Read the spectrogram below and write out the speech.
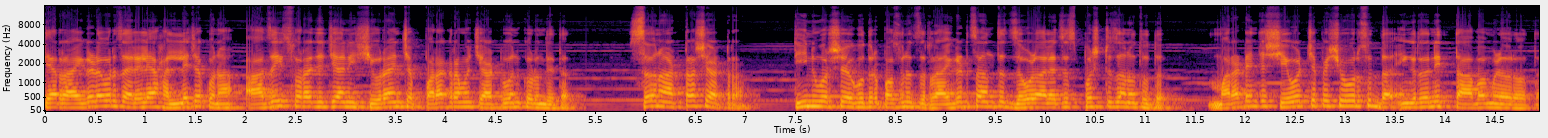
त्या रायगडावर झालेल्या हल्ल्याच्या खुणा आजही स्वराज्याची आणि शिवरायांच्या पराक्रमाची आठवण करून देतात. सन अठराशे अठरा तीन वर्ष अगोदरपासूनच रायगडचा अंत जवळ आल्याचं स्पष्ट जाणवत होतं. मराठ्यांच्या शेवटच्या पेशव्यावर सुद्धा इंग्रजांनी ताबा मिळवला होता.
